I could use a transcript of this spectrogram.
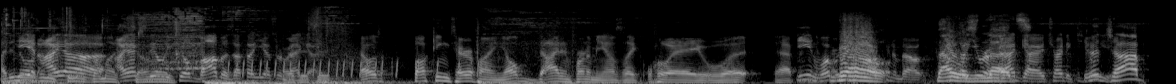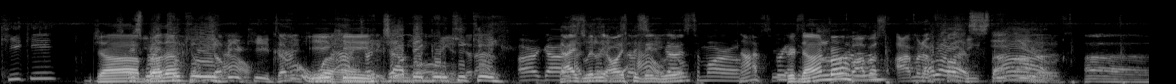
I didn't know Kian, I was I, gonna kill uh, by I accidentally myself. killed Babas. I thought you guys were bad guys. That was fucking terrifying. Y'all died in front of me. I was like, wait, what happened? Kian, what were Bro, you talking about? that I thought was you were a nuts. bad guy. I tried to kill Good you. job, Kiki. Job, Nice brother. Kiki. W key, W key. Kiki. Yeah, I tried to Good job, big booty you. Kiki. All right, guys. Guys literally always pick Big you guys tomorrow. Not See you freaking guys You're done, bro? Babas, I'm gonna Babas, fucking stop. eat you. Uh,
